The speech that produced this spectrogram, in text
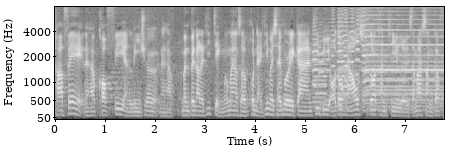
Cafe นะครับ Coffee and Leisure นะครับ มันเป็นอะไรที่เจ๋งมากๆสำหรับคนไหนที่มาใช้บริการที่ B Auto House ก็ทันทีเลย สามารถสั่งกาแฟ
